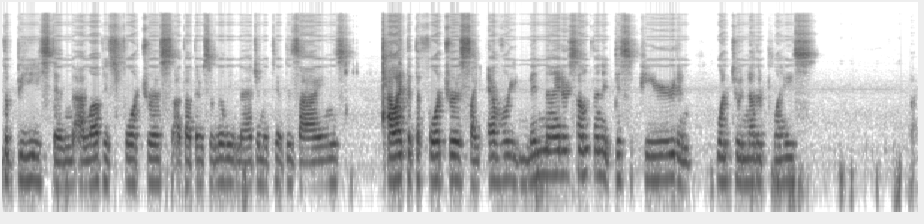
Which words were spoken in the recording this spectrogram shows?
the beast, and I love his fortress. I thought there was some really imaginative designs. I like that the fortress, like every midnight or something, it disappeared and went to another place. But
